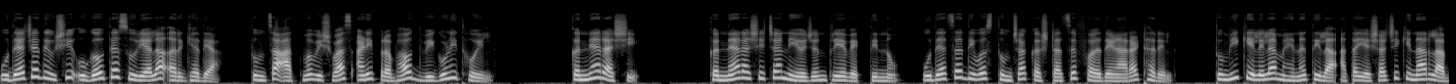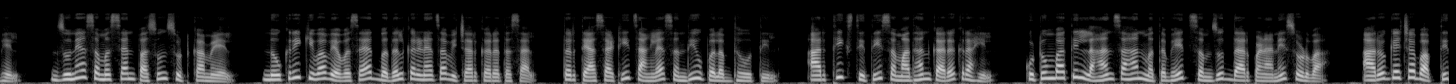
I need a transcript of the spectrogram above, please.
उद्याच्या दिवशी उगवत्या सूर्याला अर्घ्य द्या. तुमचा आत्मविश्वास आणि प्रभाव द्विगुणित होईल. कन्या राशी. कन्या राशीच्या नियोजनप्रिय व्यक्तींनो उद्याचा दिवस तुमच्या कष्टाचे फळ देणारा ठरेल. तुम्ही केलेल्या मेहनतीला आता यशाची किनार लाभेल. जुन्या समस्यांपासून सुटका मिळेल. नोकरी किंवा व्यवसायात बदल करण्याचा विचार करत असाल तर त्यासाठी चांगल्या संधी उपलब्ध होतील. आर्थिक स्थिती समाधानकारक राहील. कुटुंबातील लहान सहान मतभेद समजूतदारपणाने सोडवा. आरोग्याच्या बाबतीत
